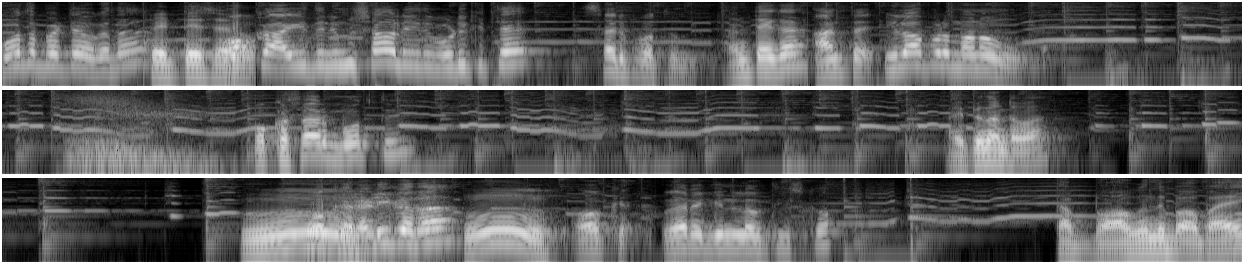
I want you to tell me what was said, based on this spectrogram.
మూత పెట్టావు కదా? పెట్టేశాను. ఒక ఐదు నిమిషాలు ఇది ఉడికితే సరిపోతుంది. అంతేగా? అంతే. ఈ లోపల మనం ఒక్కసారి మూత తీ. అయిపోయిందంటవా? ఓకే రెడీ కదా? ఓకే వేరే గిన్నెలోకి తీసుకో. బాగుంది బాబాయ్.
